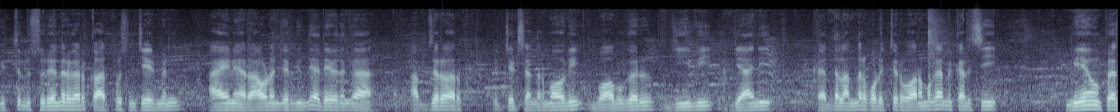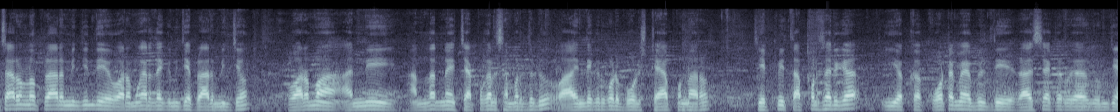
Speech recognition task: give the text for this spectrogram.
మిత్రులు సురేంద్ర గారు కార్పొరేషన్ చైర్మన్ ఆయన రావడం జరిగింది. అదేవిధంగా అబ్జర్వర్ రిచర్డ్ చంద్రమౌళి బాబు గారు జీవి జాని పెద్దలందరూ కూడా వచ్చారు. వరమ గారిని కలిసి మేము ప్రచారంలో ప్రారంభించింది వరమ గారి దగ్గర నుంచే ప్రారంభించాం. వరమ అన్నీ అందరినీ చెప్పగల సమర్థుడు. ఆయన దగ్గర కూడా బోల్డ్ స్టాఫ్ ఉన్నారు. చెప్పి తప్పనిసరిగా ఈ యొక్క కూటమి అభివృద్ధి రాజశేఖర్ గారి గురించి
